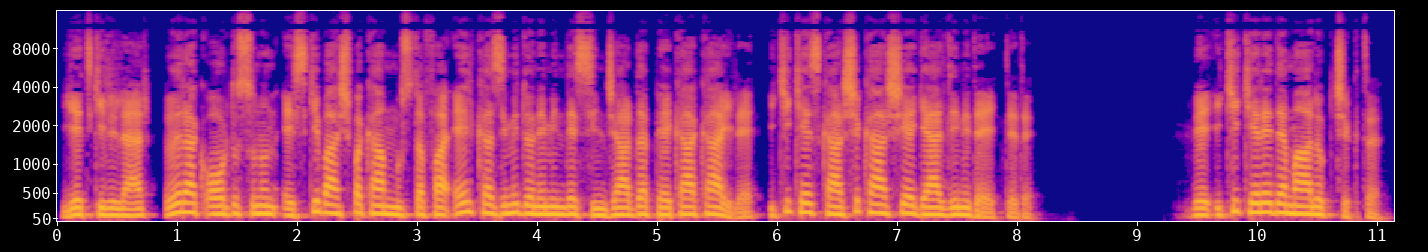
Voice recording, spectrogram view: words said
Yetkililer, Irak ordusunun eski başbakan Mustafa El-Kazimi döneminde Sincar'da PKK ile iki kez karşı karşıya geldiğini de ekledi ve iki kere de mağlup çıktı.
